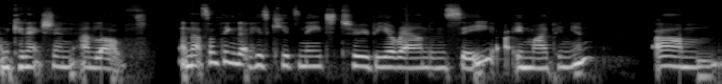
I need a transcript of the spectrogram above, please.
and connection and love. And that's something that his kids need to be around and see, in my opinion um,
